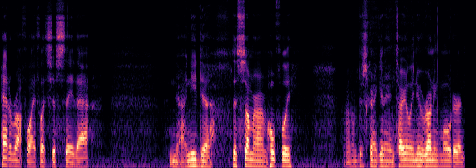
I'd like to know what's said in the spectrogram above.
had a rough life, let's just say that. I need to this summer I'm hopefully I'm just going to get an entirely new running motor and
